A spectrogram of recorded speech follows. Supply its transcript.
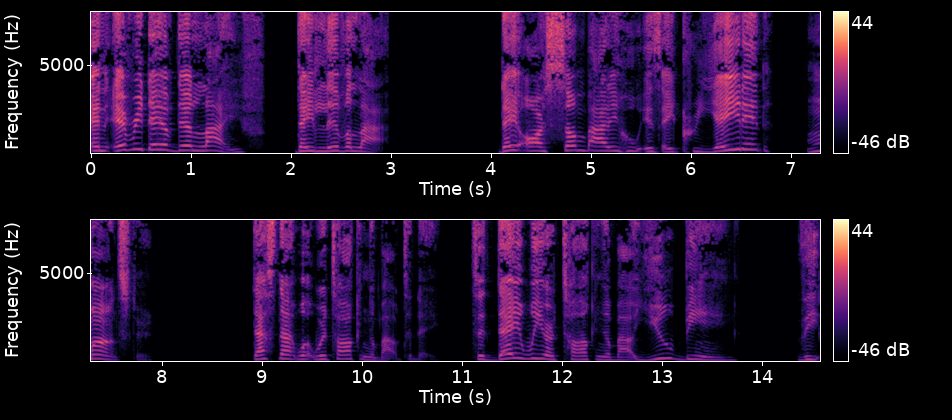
And every day of their life, they live a lie. They are somebody who is a created monster. That's not what we're talking about today. Today, we are talking about you being the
